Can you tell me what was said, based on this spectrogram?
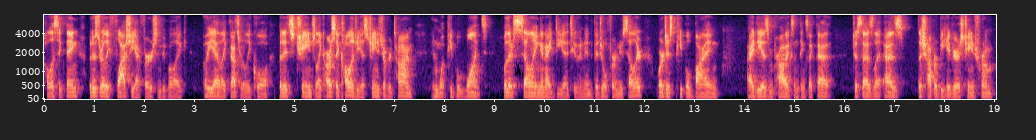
holistic thing, but it was really flashy at first, and people like, oh yeah, like that's really cool. But it's changed. Like our psychology has changed over time and what people want, whether it's selling an idea to an individual for a new seller or just people buying ideas and products and things like that. Just as as the shopper behavior has changed from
